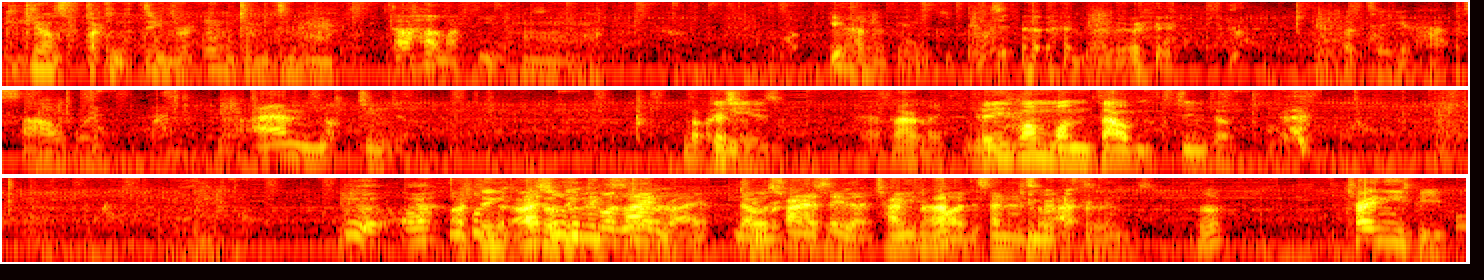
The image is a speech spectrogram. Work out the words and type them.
gotta get those fucking things. right, mm, give it to me. That hurt my feet. You have your feelings. But say you have a sour. I am not ginger. But Chris, Billy is. yeah, apparently. Billy's one one thousandth ginger. I think I, I, saw think something online, uh, right? That was trying to say that Chinese people Huh? are descendants of Africans. accidents. Huh? Chinese people.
